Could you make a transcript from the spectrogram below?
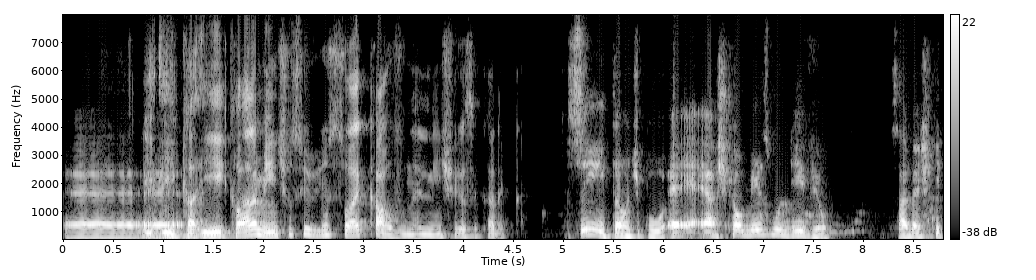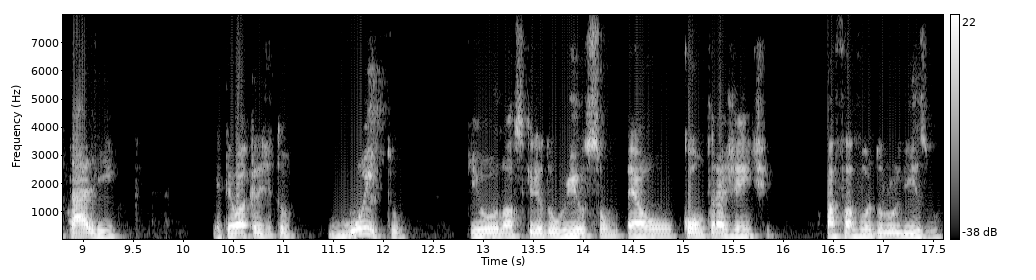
É, e, e, e, claramente o Silvinho só é calvo, né? Ele nem chega a ser careca. Sim, então, tipo, é, é, acho que é o mesmo nível, sabe? Acho que tá ali. Então eu acredito muito que o nosso querido Wilson é um contra-agente a favor do lulismo.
